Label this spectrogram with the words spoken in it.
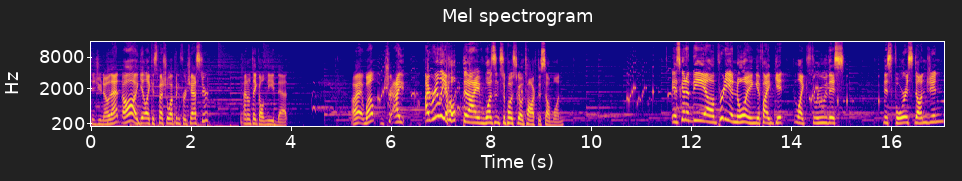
Did you know that? Oh, I get like a special weapon for Chester? I don't think I'll need that. All right, well, I, I really hope that I wasn't supposed to go talk to someone. It's gonna be uh, pretty annoying if I get, like, through this this forest dungeon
